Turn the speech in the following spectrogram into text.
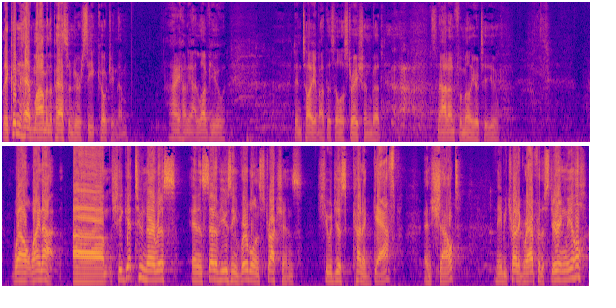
they couldn't have mom in the passenger seat coaching them. Hi, honey, I love you. Didn't tell you about this illustration, but it's not unfamiliar to you. Well, why not? Um, she'd get too nervous, and instead of using verbal instructions, she would just kind of gasp and shout, maybe try to grab for the steering wheel.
